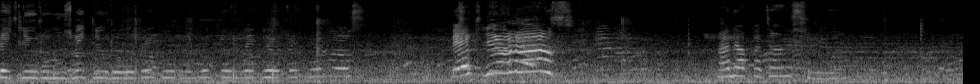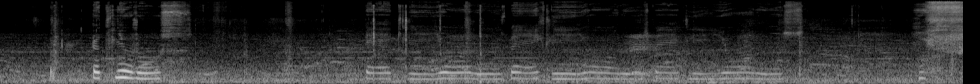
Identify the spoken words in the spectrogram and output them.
Bekliyoruz, bekliyoruz, bekliyoruz, bekliyoruz, bekliyoruz, bekliyoruz. Bekliyoruz. Hala paten sürüyor. Bekliyoruz. Bekliyoruz, bekliyoruz, bekliyoruz. Of.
